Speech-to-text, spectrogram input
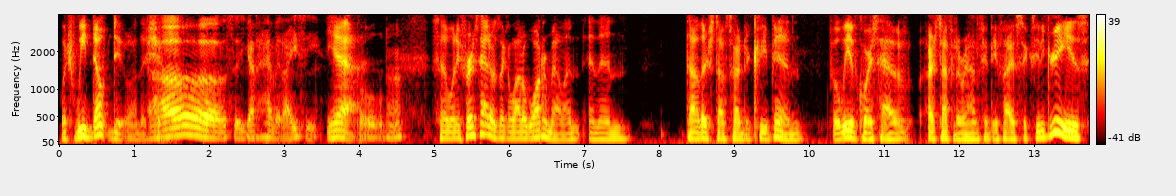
which we don't do on this show. Oh, so you got to have it icy. Yeah. It's cold, huh? So when he first had it, it was like a lot of watermelon, and then the other stuff started to creep in. But we, of course, have our stuff at around 55, 60 degrees.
